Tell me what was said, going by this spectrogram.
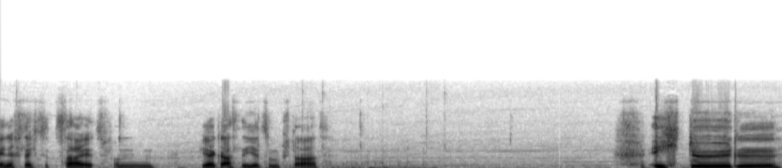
Keine schlechte Zeit von Pierre Gasly hier zum Start. Ich dödel.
